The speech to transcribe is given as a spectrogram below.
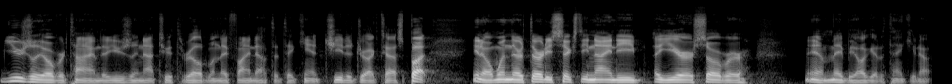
Usually over time, they're usually not too thrilled when they find out that they can't cheat a drug test. But, you know, when they're 30, 60, 90, a year sober, yeah, maybe I'll get a thank you note.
